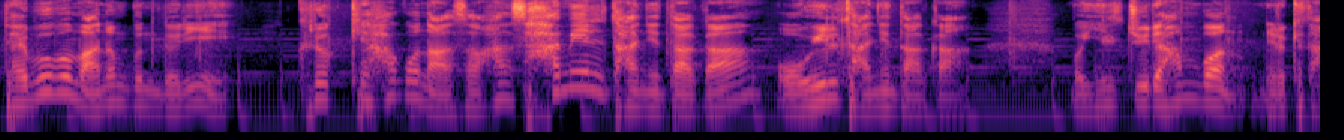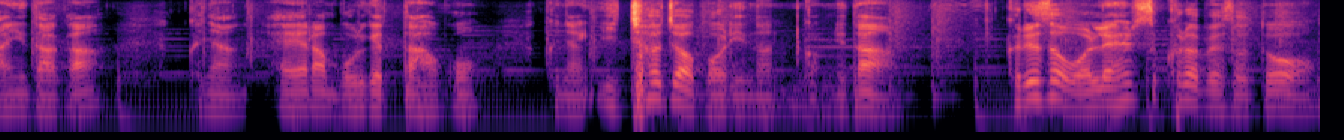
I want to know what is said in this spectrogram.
대부분 많은 분들이 그렇게 하고 나서 한 3일 다니다가 5일 다니다가 뭐 일주일에 한 번 이렇게 다니다가 그냥 에라 모르겠다 하고 그냥 잊혀져 버리는 겁니다. 그래서 원래 헬스클럽에서도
